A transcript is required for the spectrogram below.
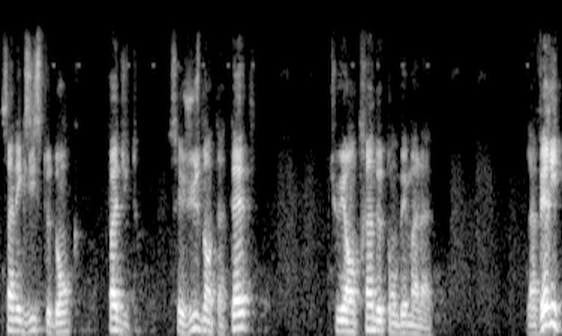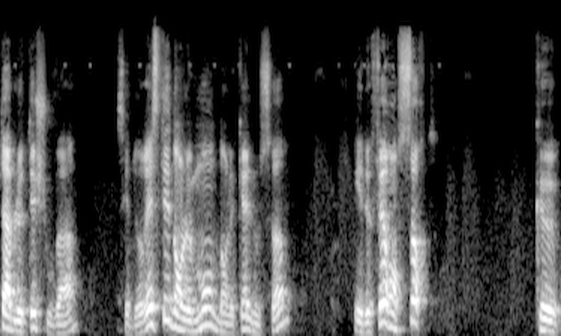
Ça n'existe donc pas du tout. C'est juste dans ta tête, tu es en train de tomber malade. La véritable teshuva, c'est de rester dans le monde dans lequel nous sommes et de faire en sorte que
